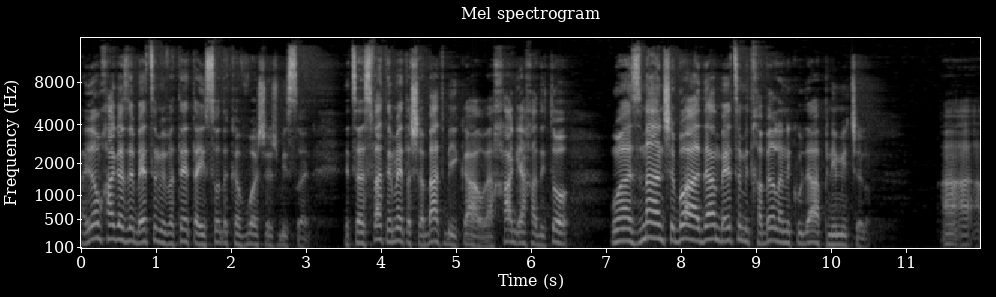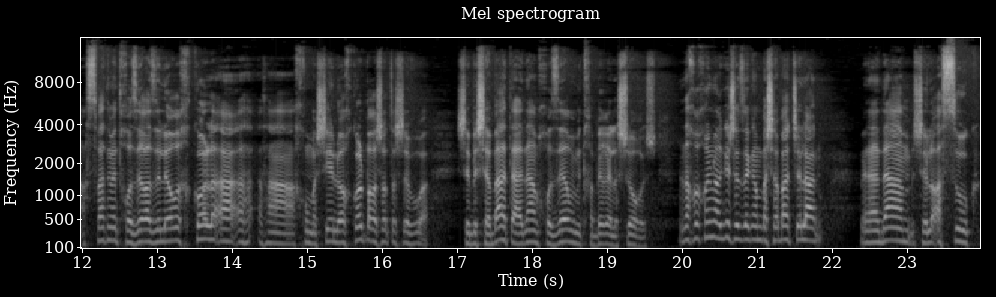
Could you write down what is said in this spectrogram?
היום חג הזה בעצם מבטא את היסוד הקבוע שיש בישראל. אצל שפת אמת, השבת בעיקר, והחג יחד איתו, הוא הזמן שבו האדם בעצם מתחבר לנקודה הפנימית שלו. השפת אמת חוזר על זה לאורך כל החומשים, לאורך כל פרשות השבוע, שבשבת האדם חוזר ומתחבר אל השורש. אנחנו יכולים להרגיש את זה גם בשבת שלנו. בן אדם שלא עסוק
